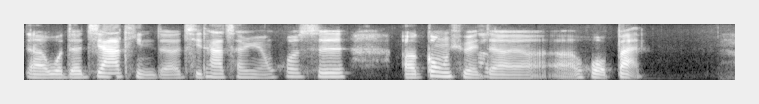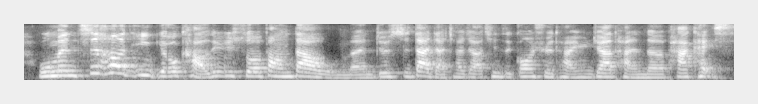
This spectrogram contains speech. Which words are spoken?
呃我的家庭的其他成员，或是呃共学的呃伙伴？我们之后有考虑说放到我们就是大脚巧脚亲子共学团瑜伽团的 podcast，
